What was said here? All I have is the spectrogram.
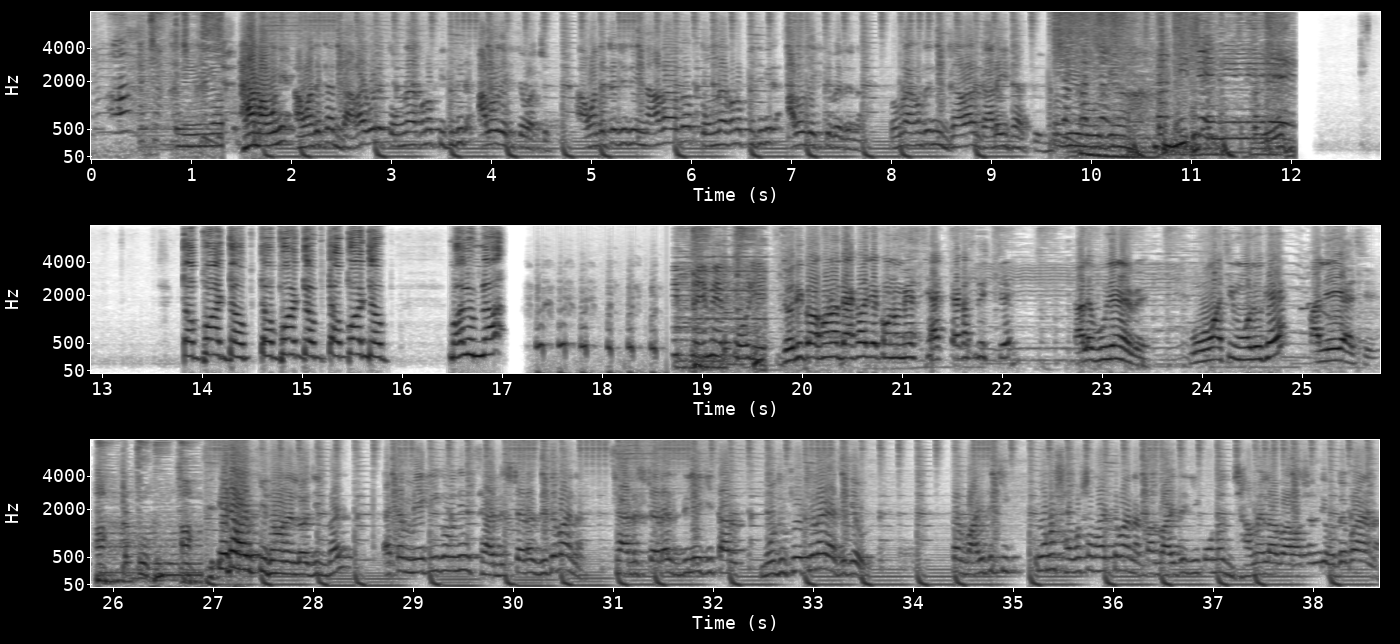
হ্যাঁ মামুনি আমাদেরটা দাঁড়ায় বলে তোমরা এখনও পৃথিবীর আলো দেখতে পাচ্ছ। আমাদেরটা যদি না দাঁড়াতো তোমরা এখনও পৃথিবীর আলো দেখতে পেতে না। তোমরা এখন তুমি গাড়ার গাড়েই থাকতে। টপা টপ টপা টপ টপা টপ মালুম না যদি কখনো দেখো যে কোনো মেয়ে স্যাট স্ট্যাটাস দিচ্ছে তাহলে বুঝে নেবে। মৌমাছি মধু খেয়ে পালিয়ে গেছে এটা হয় কি ধরনের লজিক ভাই একটা মেয়ে কি কোনোদিন স্যাড স্ট্যাটাস দিতে পারে না স্যাড স্ট্যাটাস দিলে কি তার মধু খেয়ে চলে গেছে কেউ তার বাড়িতে কি কোনো সমস্যা থাকতে পারে না তার বাড়িতে কি কোনো ঝামেলা বা অশান্তি হতে পারে না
